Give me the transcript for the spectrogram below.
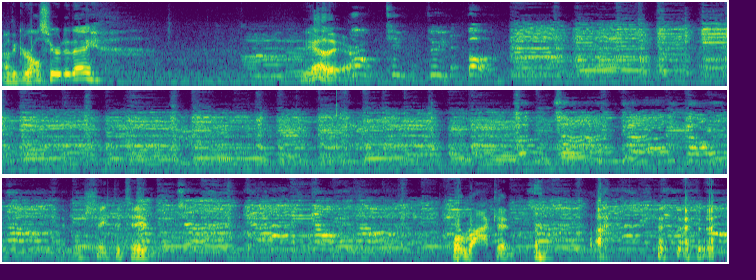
Are the girls here today? Yeah, they are. One, two, three, four. Sunshine got it. Okay, don't shake the table. Sunshine got it going on. We're rocking.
